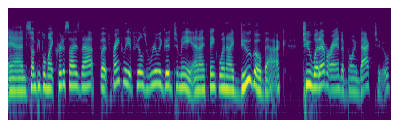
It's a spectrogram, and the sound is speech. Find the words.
and some people might criticize that, but frankly, it feels really good to me. And I think when I do go back to whatever I end up going back to,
